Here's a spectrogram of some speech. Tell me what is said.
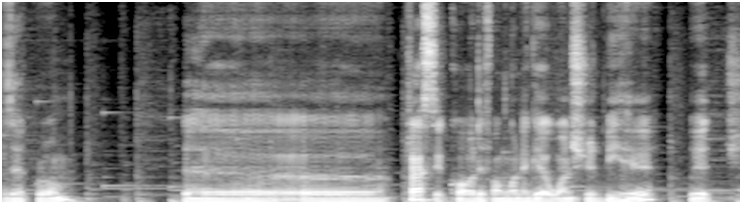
Zekrom. The uh, classic card, if I'm gonna get one, should be here. Which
